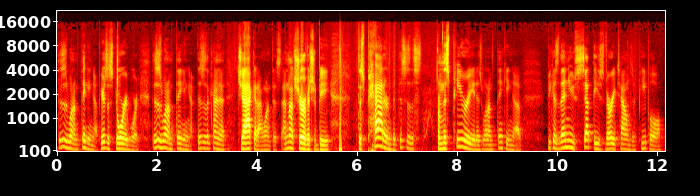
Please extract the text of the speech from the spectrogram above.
this is what I'm thinking of. Here's a storyboard. This is what I'm thinking of. This is the kind of jacket I want this. I'm not sure if it should be this pattern but this is from this period is what I'm thinking of because then you set these very talented people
